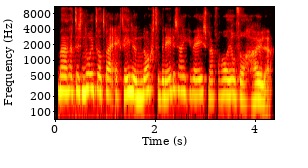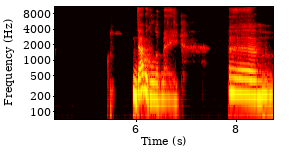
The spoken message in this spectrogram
Maar het is nooit dat wij echt hele nachten beneden zijn geweest, maar vooral heel veel huilen. Daar begon het mee. Ehm,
